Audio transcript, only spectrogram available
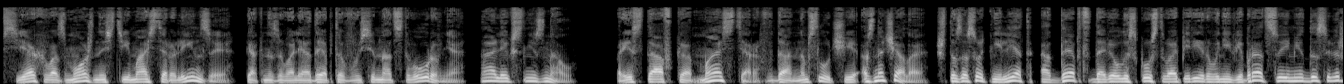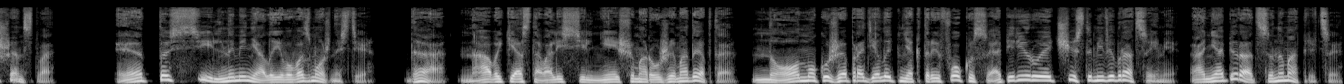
Всех возможностей мастера линзы, как называли адептов 18 уровня, Алекс не знал. Приставка «мастер» в данном случае означала, что за сотни лет адепт довел искусство оперирования вибрациями до совершенства. Это сильно меняло его возможности. Да, навыки оставались сильнейшим оружием адепта, но он мог уже проделать некоторые фокусы, оперируя чистыми вибрациями, а не опираться на матрицы.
